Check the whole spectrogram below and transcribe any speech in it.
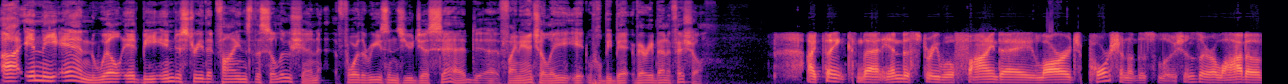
Uh, in the end, will it be industry that finds the solution for the reasons you just said? Uh, financially, it will be, be very beneficial. I think that industry will find a large portion of the solutions. There are a lot of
